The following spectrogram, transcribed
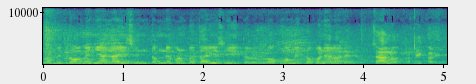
તો મિત્રો અમે ત્યાં જઈએ છીએ ને તમને પણ બતાવીએ છીએ તો બ્લોકમાં મિત્રો બનેલા રહેજો. ચાલો તો નીકળીએ.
